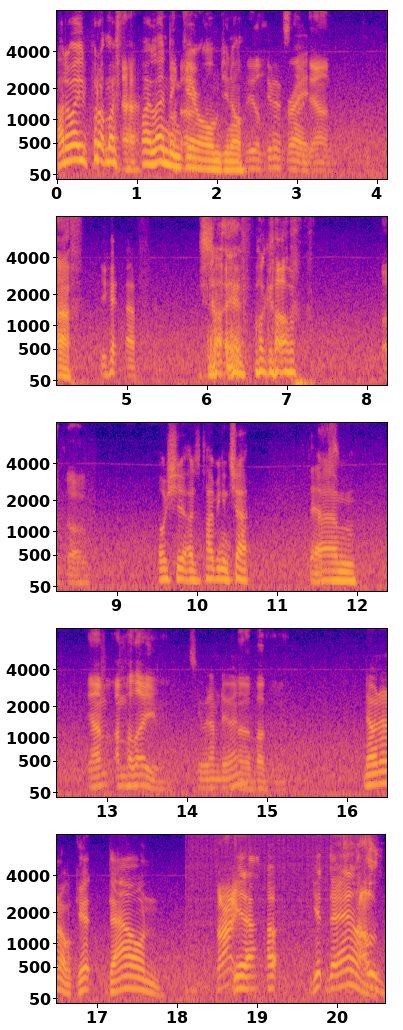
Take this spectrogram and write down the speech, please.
How do I put up my Uh, my landing uh, gear armed? You know. We'll Do it slow right. down. F. You hit F. It's not F. Fuck off. Fuck off. Oh shit! I was typing in chat. Steps. Um. Yeah, I'm, I'm below you. See what I'm doing? I'm above you. no, no, no. Get down. Sorry. Get out. Get down. down.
